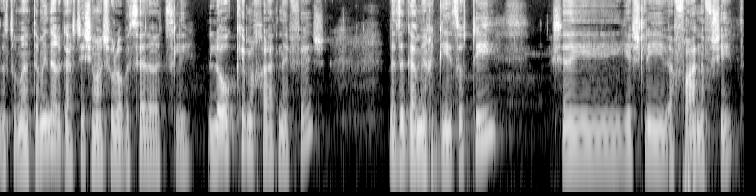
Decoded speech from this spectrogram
זאת אומרת, תמיד הרגשתי שמשהו לא בסדר אצלי. לא כמחלת נפש, וזה גם הרגיז אותי שיש לי הפרעה נפשית,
